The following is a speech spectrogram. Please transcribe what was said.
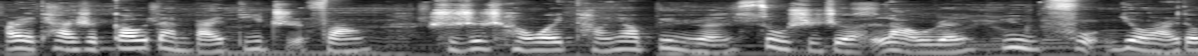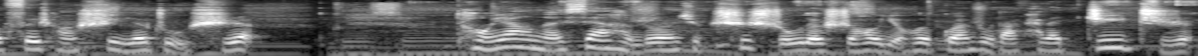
而且它也是高蛋白低脂肪，使之成为糖尿病人、素食者、老人、孕妇、幼儿都非常适宜的主食。同样呢，现在很多人去吃食物的时候，也会关注到它的 G 值。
